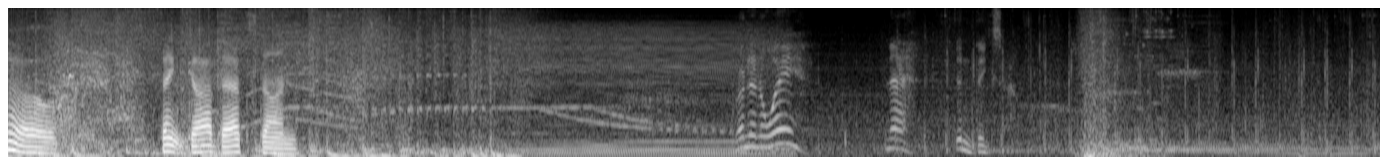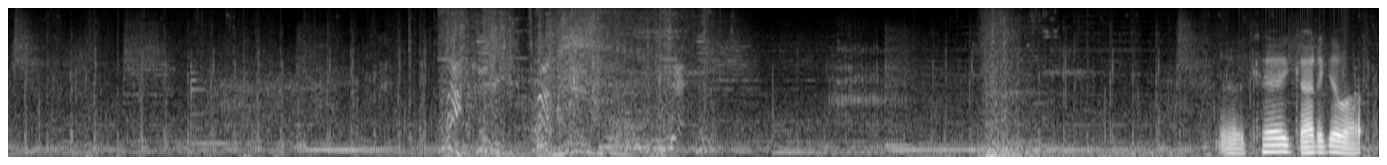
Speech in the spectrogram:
Oh, thank God that's done. Running away? Nah, didn't think so. Okay, gotta go up.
